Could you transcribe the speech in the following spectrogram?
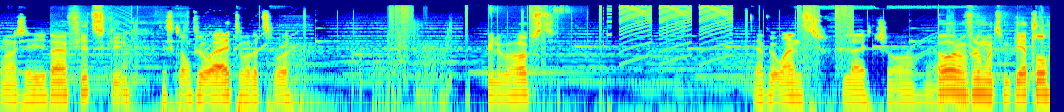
Ja, schon Bei 40, Das klang für ein Item oder zwei. wenn überhaupt. Ja, für eins vielleicht schon. Ja, dann fliegen wir zum Bertel.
